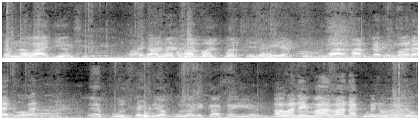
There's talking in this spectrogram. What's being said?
તમને વાજ્યો છે તને ખબર પડતી નહીં તું માર માર કરી મરાય ડોહાન એ ભૂલ થઈ ગયો કુલારી કાકા યાર. હવે નહીં મારવાના કોઈનું કીધું?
